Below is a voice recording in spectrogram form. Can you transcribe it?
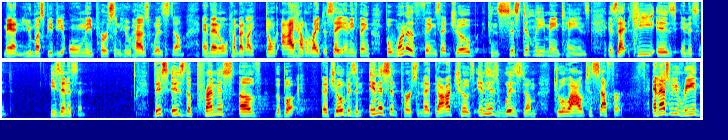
Man, you must be the only person who has wisdom. And then it will come back like, Don't I have a right to say anything? But one of the things that Job consistently maintains is that he is innocent. He's innocent. This is the premise of the book that Job is an innocent person that God chose in his wisdom to allow to suffer. And as we read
